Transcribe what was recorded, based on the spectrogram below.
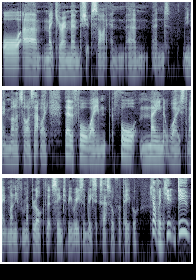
or um, make your own membership site and um, and you know monetize that way. They're the four way four main ways to make money from a blog that seem to be reasonably successful for people. Kelvin, do you, do you,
